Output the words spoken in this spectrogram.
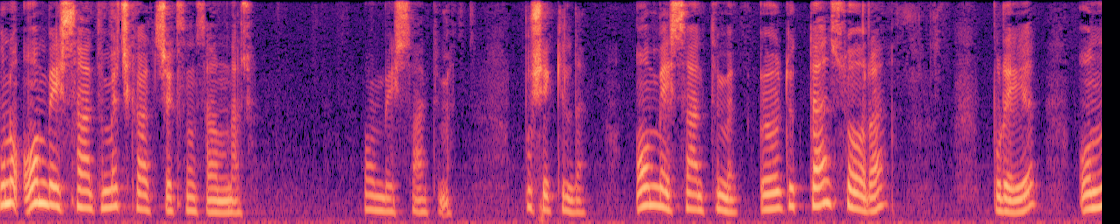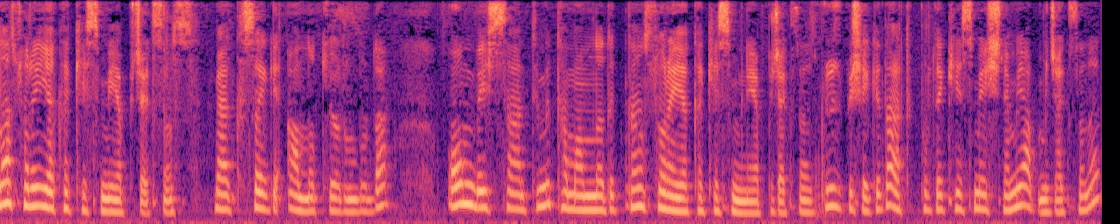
Bunu 15 santime çıkartacaksınız hanımlar. 15 santime. Bu şekilde. 15 santimi ördükten sonra burayı ondan sonra yaka kesimi yapacaksınız. Ben kısa anlatıyorum burada. 15 santimi tamamladıktan sonra yaka kesimini yapacaksınız. Düz bir şekilde artık burada kesme işlemi yapmayacaksınız.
